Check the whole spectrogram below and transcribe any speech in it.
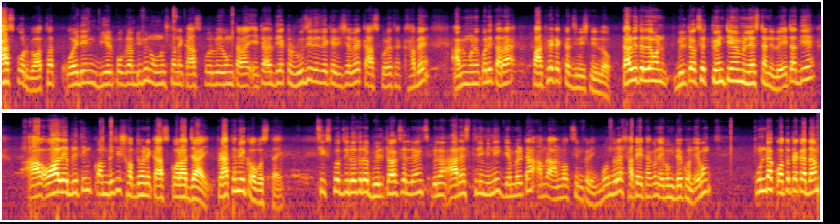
কাজ করবে, অর্থাৎ ওয়েডিং বিয়ের প্রোগ্রাম বিভিন্ন অনুষ্ঠানে কাজ করবে এবং তারা এটা দিয়ে একটা রুজি রেজেকের হিসেবে কাজ করে খাবে। আমি মনে করি তারা পারফেক্ট একটা জিনিস নিল। তার ভিতরে যেমন বিলটক্সের টোয়েন্টি এম এম লেন্সটা নিল, এটা দিয়ে অল এভরিথিং কম বেশি সব ধরনের কাজ করা যায়, প্রাথমিক অবস্থায়। সিক্স ফোর জিরো জিরো বিলটক্সের লেন্স বিলং আর এস থ্রি মিনি গেম্বেলটা আমরা আনবক্সিং করি। বন্ধুরা সাথেই থাকুন এবং দেখুন, এবং কোনটা কত টাকা দাম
